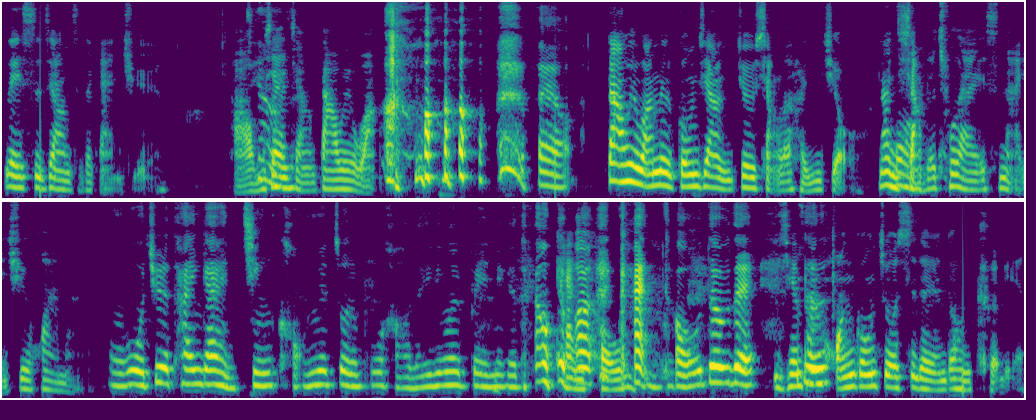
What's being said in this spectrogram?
类似这样子的感觉。好，我们现在讲大胃王。哎呦，大胃王那个工匠就想了很久，那你想得出来是哪一句话吗？嗯，我觉得他应该很惊恐，因为做的不好呢，一定会被那个大卫王砍头，砍头，对不对？以前帮皇宫做事的人都很可怜，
